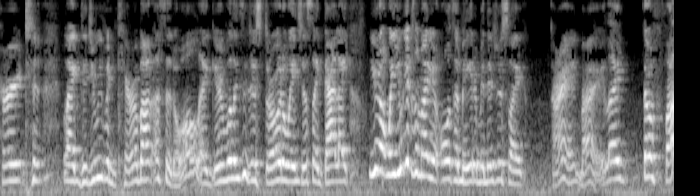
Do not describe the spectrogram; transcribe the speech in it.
hurt. Like, did you even care about us at all? Like, you're willing to just throw it away just like that. Like, you know, when you give somebody an ultimatum and they're just like, all right, bye. Like, the fuck?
